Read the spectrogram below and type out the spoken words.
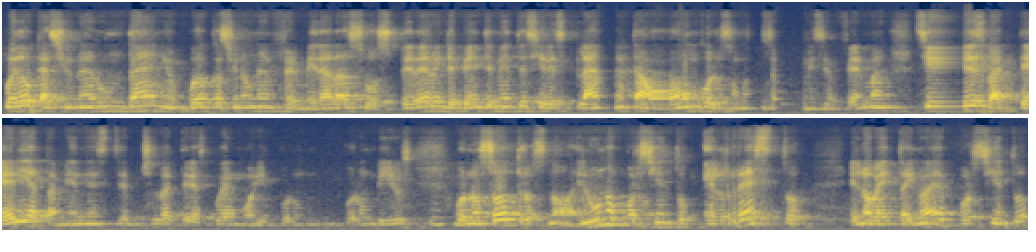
puede ocasionar un daño, puede ocasionar una enfermedad a su hospedero, independientemente si eres planta o hongo, los hongos también se enferman. Si eres bacteria, también este, muchas bacterias pueden morir por un, por un virus. O nosotros, ¿no? El 1%, el resto, el 99%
